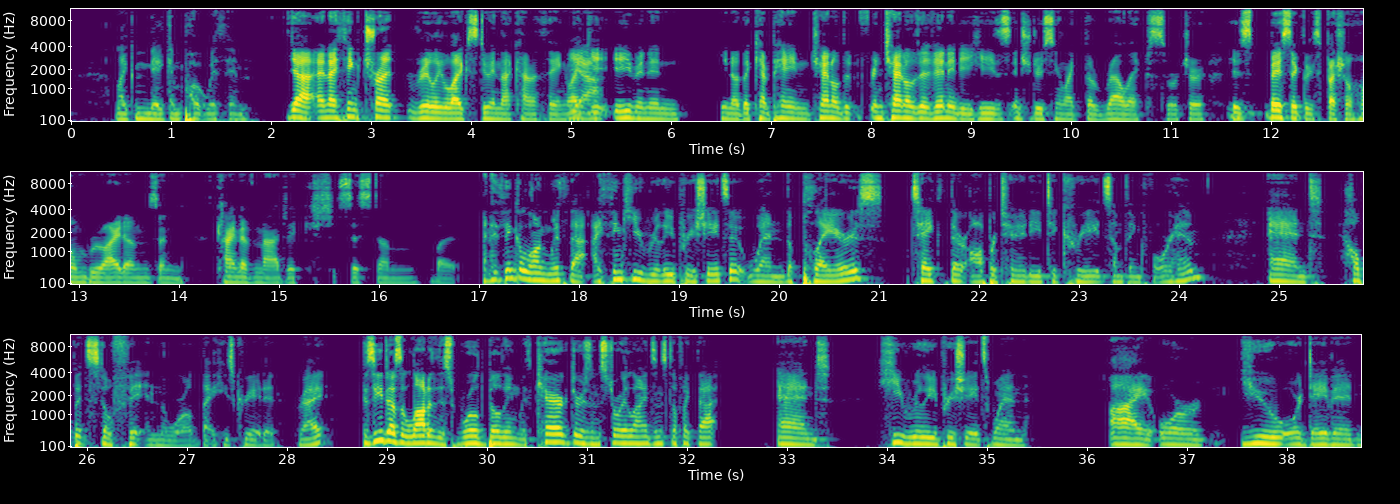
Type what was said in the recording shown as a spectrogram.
like make and put with him. yeah, and I think Trent really likes doing that kind of thing. Like Yeah. e- even in you know the campaign channel in Channel Divinity, he's introducing like the relics, which are his mm-hmm. basically special homebrew items and kind of magic sh- system. But And I think along with that, I think he really appreciates it when the players take their opportunity to create something for him and help it still fit in the world that he's created, right? Because he does a lot of this world building with characters and storylines and stuff like that. And he really appreciates when I or you or David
